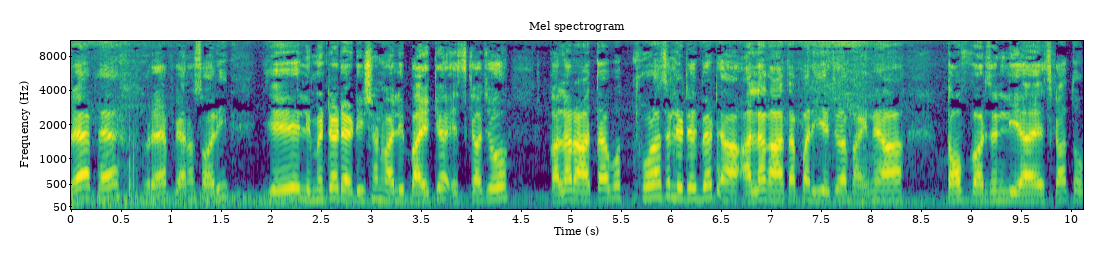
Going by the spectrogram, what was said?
रैप है रैप कह रहा हूँ सॉरी ये लिमिटेड एडिशन वाली बाइक है। इसका जो कलर आता है, वो थोड़ा सा लिटिल बेट अलग आता पर ये जो है भाई ने टॉप वर्जन लिया है इसका तो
